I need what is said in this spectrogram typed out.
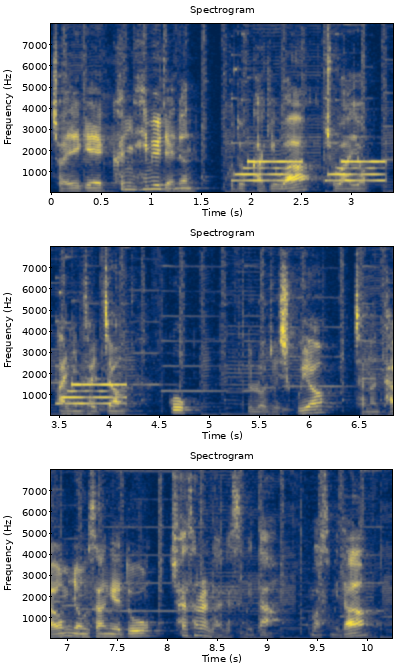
저에게 큰 힘이 되는 구독하기와 좋아요, 알림 설정 꼭 눌러주시고요. 저는 다음 영상에도 최선을 다하겠습니다. 고맙습니다.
